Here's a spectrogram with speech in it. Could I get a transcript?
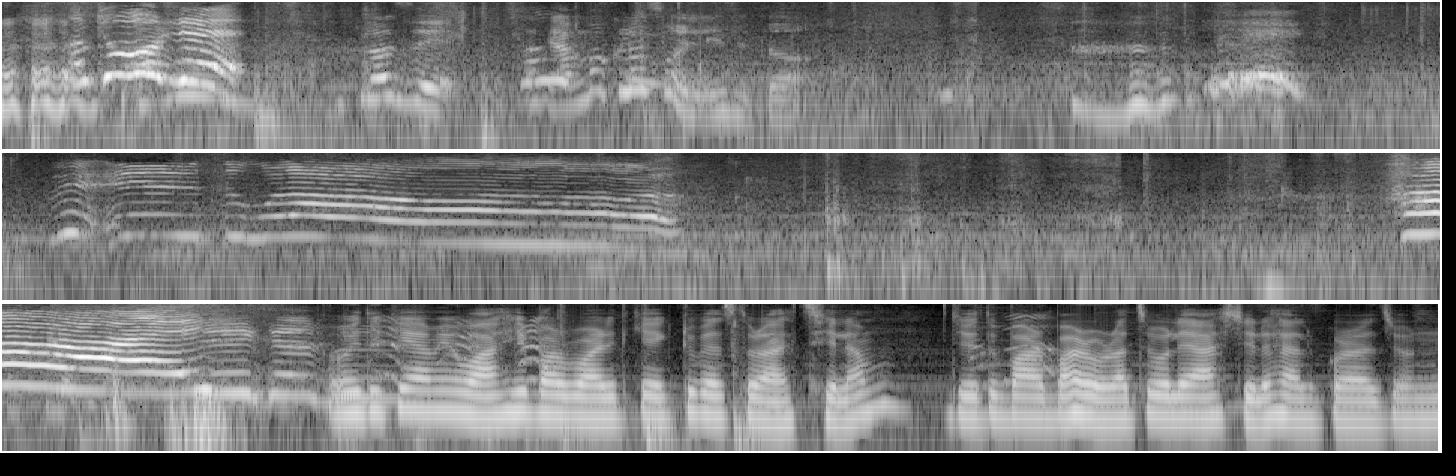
I told it. Close it. Okay, I'm gonna close one, is it though? ওইদিকে আমি ওয়াহিব আর ওয়ারিদকে একটু ব্যস্ত রাখছিলাম যেহেতু বারবার ওরা চলে আসছিল হেল্প করার জন্য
